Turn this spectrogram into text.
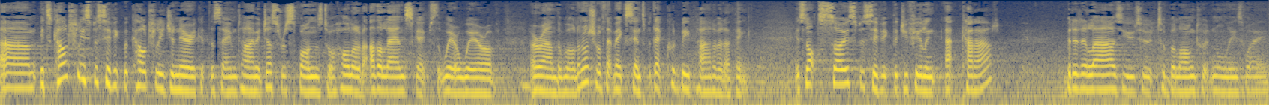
Um, it's culturally specific but culturally generic at the same time. It just responds to a whole lot of other landscapes that we're aware of around the world. I'm not sure if that makes sense, but that could be part of it, I think. It's not so specific that you're feeling cut out but it allows you to, to belong to it in all these ways.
